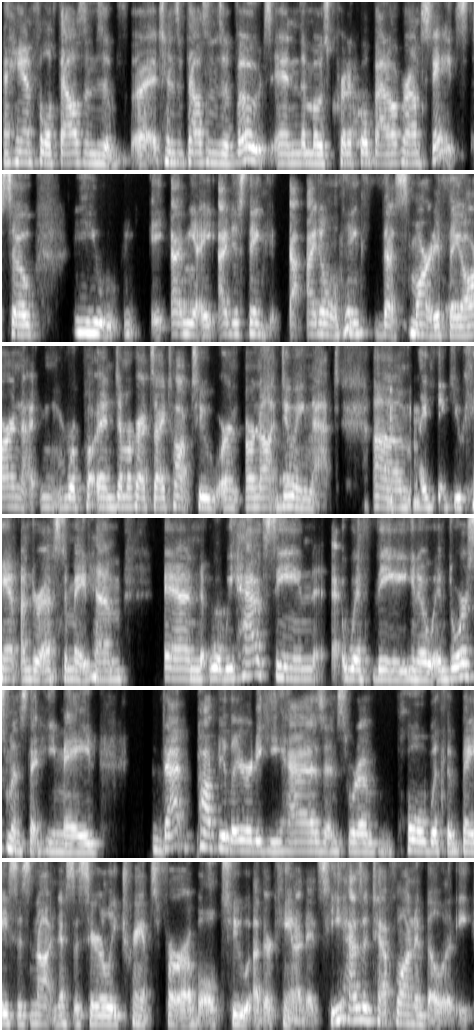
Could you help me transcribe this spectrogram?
a handful of thousands of uh, tens of thousands of votes in the most critical battleground states. So you, I mean, I, I just think, I don't think that's smart if they are, and, and Democrats I talk to are, are not doing that. Um, I think you can't underestimate him and what we have seen with the you know endorsements that he made that popularity he has and sort of pull with the base is not necessarily transferable to other candidates. He has a Teflon ability,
